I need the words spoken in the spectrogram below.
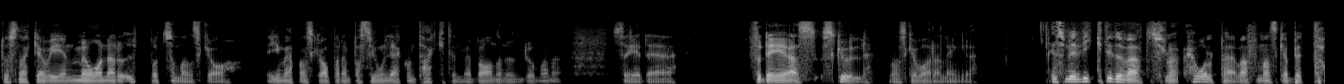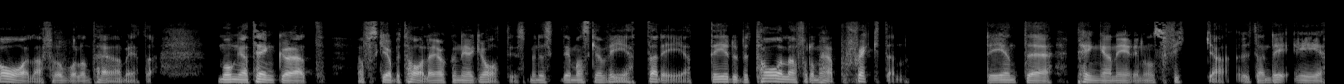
då snackar vi en månad och uppåt som man ska i och med att man skapar den personliga kontakten med barnen och ungdomarna så är det för deras skull man ska vara där längre. Det som är viktigt och värt att slå hål på är varför man ska betala för att volontärarbeta. Många tänker att varför ska jag betala? Jag åker ner gratis. Men det, det man ska veta det är att det du betalar för de här projekten det är inte pengar ner i någons ficka utan det är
